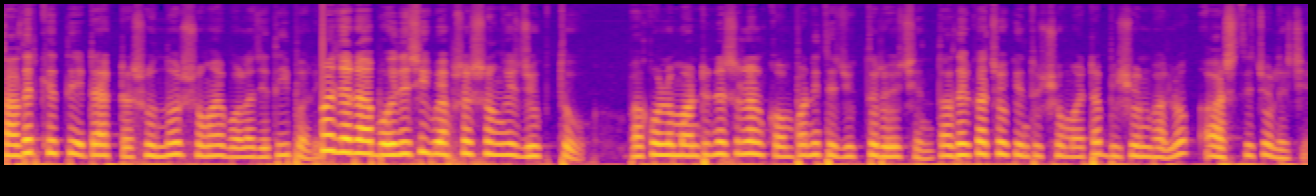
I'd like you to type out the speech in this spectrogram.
তাদের ক্ষেত্রে এটা একটা সুন্দর সময় বলা যেতেই পারে। যারা বৈদেশিক ব্যবসার সঙ্গে যুক্ত বা কোনো মাল্টিন্যাশনাল কোম্পানিতে যুক্ত রয়েছেন। তাদের কাছেও কিন্তু সময়টা ভীষণ ভালো আসতে চলেছে।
